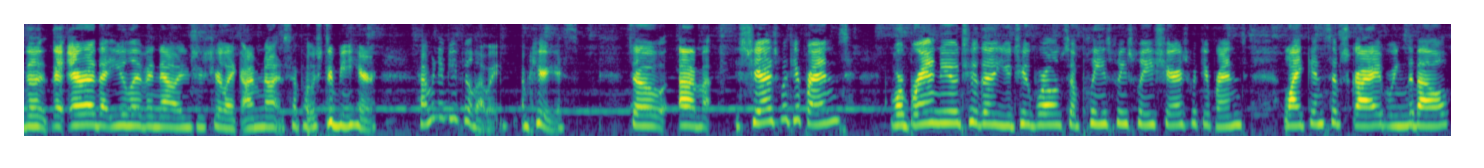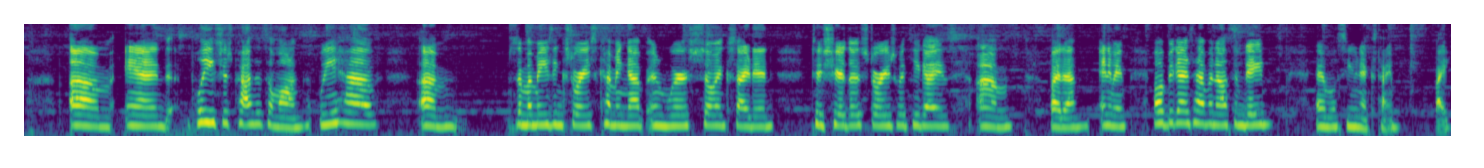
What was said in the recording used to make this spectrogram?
the the era that you live in now is just you're like I'm not supposed to be here. How many of you feel that way? I'm curious. So um, share us with your friends. We're brand new to the YouTube world, so please, please, please share us with your friends. Like and subscribe, ring the bell, um, and please just pass us along. We have um, some amazing stories coming up, and we're so excited to share those stories with you guys. Um, but uh, anyway, I hope you guys have an awesome day, and we'll see you next time. Bye.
